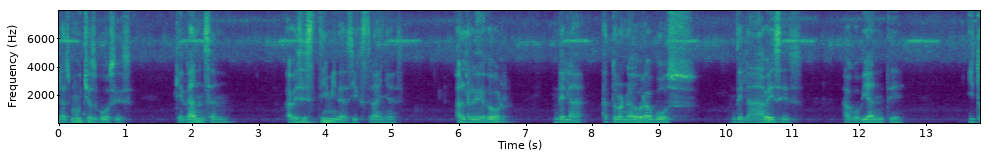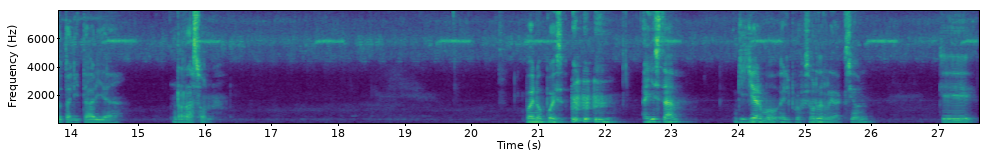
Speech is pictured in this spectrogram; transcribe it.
las muchas voces que danzan, a veces tímidas y extrañas, alrededor de la atronadora voz de la a veces agobiante y totalitaria razón. Bueno, pues ahí está Guillermo, el profesor de redacción, que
